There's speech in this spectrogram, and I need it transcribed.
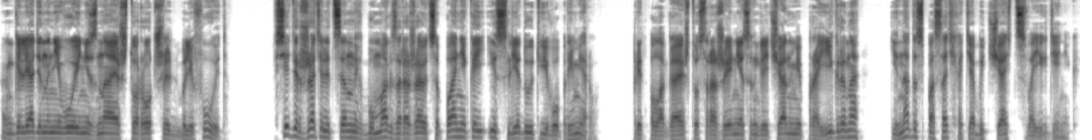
Глядя на него и не зная, что Ротшильд блефует, все держатели ценных бумаг заражаются паникой и следуют его примеру предполагая, что сражение с англичанами проиграно и надо спасать хотя бы часть своих денег.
